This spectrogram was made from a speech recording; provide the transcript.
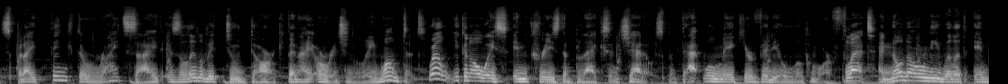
face, but I think the right side is a little bit too dark than I originally wanted. Well, you can always increase the blacks and shadows, but that will make your video look more flat, and not only will it impact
